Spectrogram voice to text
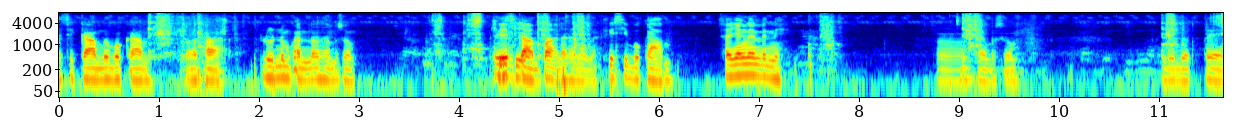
จะสิกรรมหรือบ่กรรมเราถ้ารุ่นน้ำกันเนาะท่านผู้ชมเล่นกรรมป่ะแล้วท่านผู้ชมคือซิบุกรามใช้ยังแน่นเลยนี่อ๋อท่านผู้ชมอันนี้เดือดแป้ง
